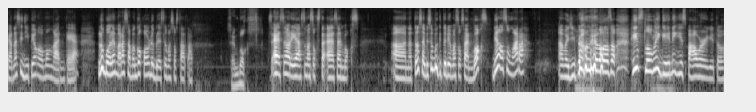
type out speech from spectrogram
Karena si Ji Pyong ngomong kan kayak lu boleh marah sama gue kalau udah berhasil masuk startup. Sandbox. Eh sorry ya masuk eh, sandbox. Eh, nah terus habis itu begitu dia masuk sandbox dia langsung marah sama Ji Pyong gitu langsung he slowly gaining his power gitu.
